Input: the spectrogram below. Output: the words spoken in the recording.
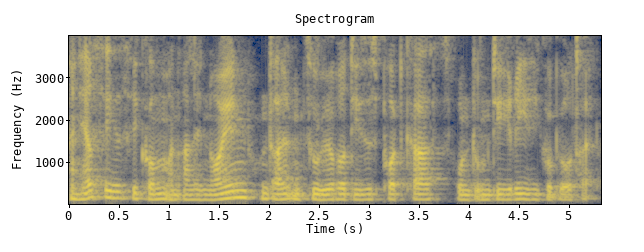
Ein herzliches Willkommen an alle neuen und alten Zuhörer dieses Podcasts rund um die Risikobeurteilung.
